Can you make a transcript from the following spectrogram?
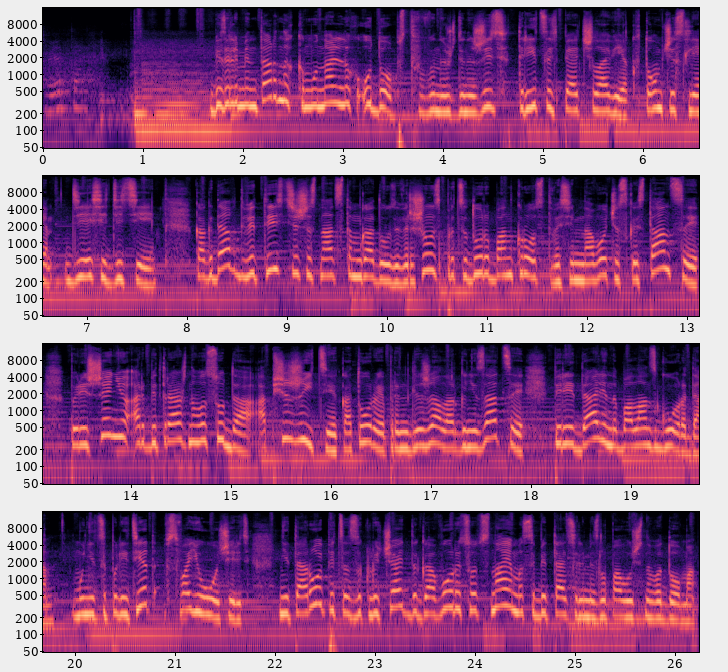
света. Без элементарных коммунальных удобств вынуждены жить 35 человек, в том числе 10 детей. Когда в 2016 году завершилась процедура банкротства семеноводческой станции, по решению арбитражного суда общежитие, которое принадлежало организации, передали на баланс города. Муниципалитет, в свою очередь, не торопится заключать договоры соцнайма с обитателями злополучного дома.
